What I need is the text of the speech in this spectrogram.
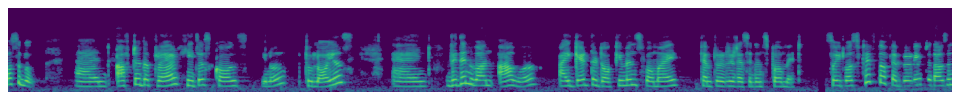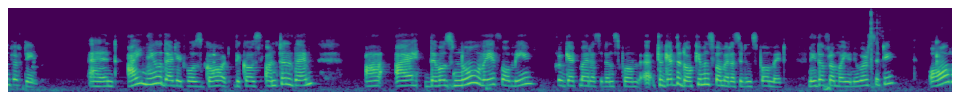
possible. And after the prayer he just calls you know to lawyers. And within one hour i get the documents for my temporary residence permit. So it was 5th of february 2015 and i knew that it was god because until then I, I there was no way for me to get my residence permit uh, to get the documents for my residence permit neither from my university or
